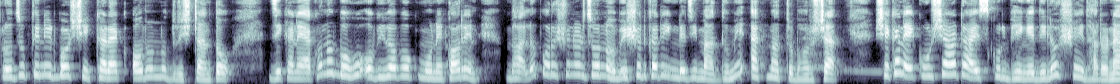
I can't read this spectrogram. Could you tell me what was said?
প্রযুক্তি নির্ভর শিক্ষার এক অনন্য দৃষ্টান্ত, যেখানে এখনও বহু অভিভাবক মনে করেন, ভালো পড়াশোনার জন্য বেসরকারি ইংরেজি মাধ্যমে একমাত্র ভরসা। সেখানে কুরসাহাট হাই স্কুল ভেঙে দিল সেই ধারণা।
